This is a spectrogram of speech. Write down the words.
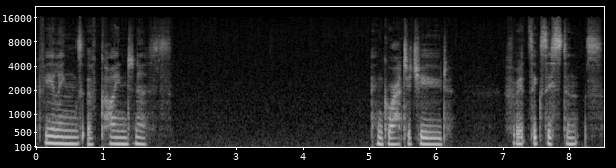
Feelings of kindness and gratitude for its existence.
